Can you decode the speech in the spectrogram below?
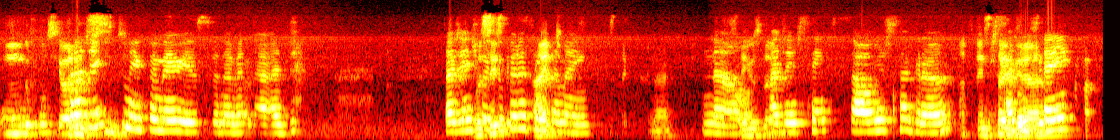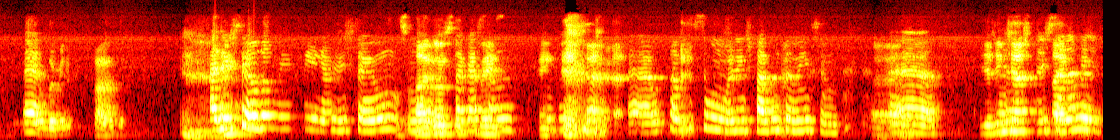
o mundo funciona. Pra gente também foi meio isso, na verdade. A gente Vocês foi super assim site? também. Né? Não, a gente tem só o Instagram. Ah, Instagram. A gente tem. É, a gente tem o domínio, a gente tem um. um a gente tá gastando. É, o Samsung, a gente paga um Samsung. É. é. E a gente acha que vai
